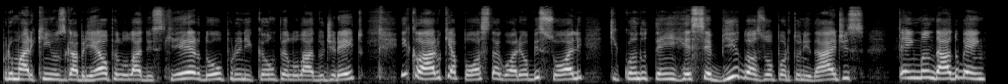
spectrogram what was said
para o Marquinhos Gabriel pelo lado esquerdo ou para o Nicão pelo lado direito. E claro que a aposta agora é o Bissoli, que quando tem recebido as oportunidades, tem mandado bem.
